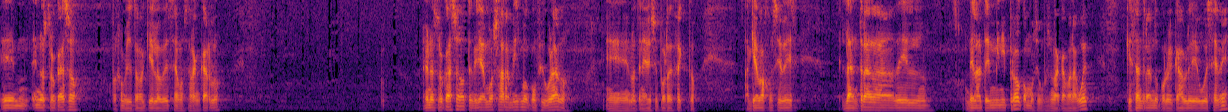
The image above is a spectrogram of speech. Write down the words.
em, en nuestro caso por ejemplo yo tengo aquí el OBS vamos a arrancarlo en nuestro caso tendríamos ahora mismo configurado, eh, lo tenéis por defecto, aquí abajo si veis la entrada del, del ATEM Mini Pro como si fuese una cámara web que está entrando por el cable USB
